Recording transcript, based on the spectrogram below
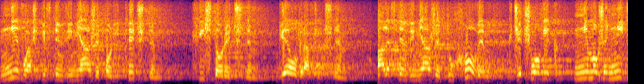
nie właśnie w tym wymiarze politycznym, historycznym, geograficznym, ale w tym wymiarze duchowym, gdzie człowiek nie może nic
